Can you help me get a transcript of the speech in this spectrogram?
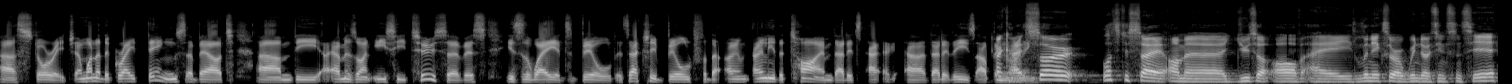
uh, storage. And one of the great things about um, the Amazon EC2 service is the way it's built. It's actually built for the only the time that it's uh, uh, that it is up and okay, running. Okay, so let's just say I'm a user of a Linux or a Windows instance here,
